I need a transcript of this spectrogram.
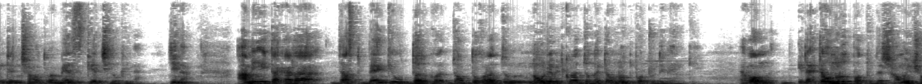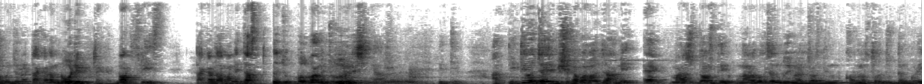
ইন্টেনশন অথবা মেন্স কেয়ার ছিল কিনা। জি না। আমি এই টাকাটা জাস্ট ব্যাংকে উদ্ধার জব্দ করার জন্য নো ডেবিট করার জন্য একটা অনুরোধপত্র দিই ব্যাংকে এবং এটা একটা অনুরোধপত্র যে সাময়িক সময়ের জন্য টাকাটা নো ডেবিট থাকে নট ফ্রিজ টাকাটা মানে জাস্ট বলব আমি জুলুমের শিকার। দ্বিতীয়। আর তৃতীয় যে বিষয়টা বলা হয়েছে আমি এক মাস দশ দিন, ওনারা বলছেন দুই মাস দশ দিন কর্মস্থলে যোগদান করি,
